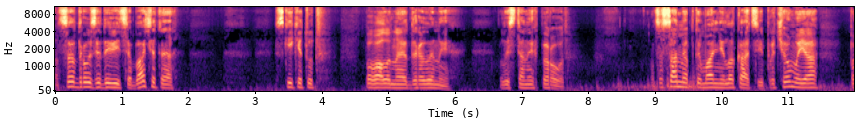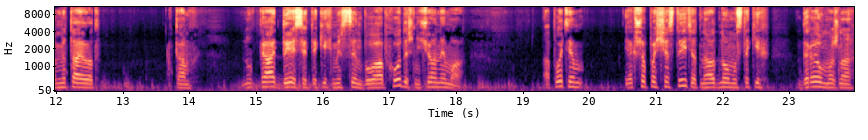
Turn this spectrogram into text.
Оце, друзі, дивіться, бачите, скільки тут поваленої деревини листяних пород. Це самі оптимальні локації. Причому я пам'ятаю, от там ну, 5-10 таких місцин було обходиш, нічого нема. А потім, якщо пощастить, от на одному з таких дерев можна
